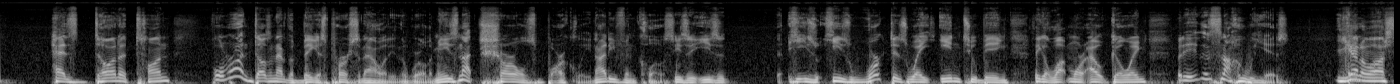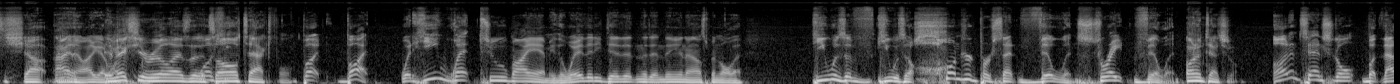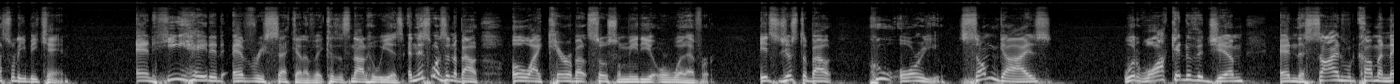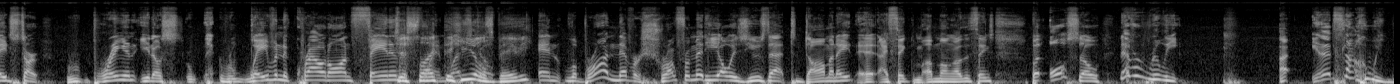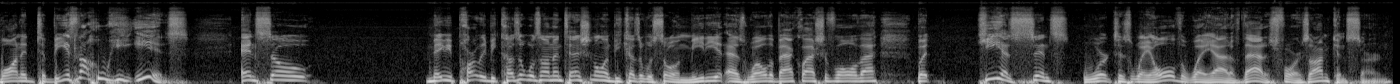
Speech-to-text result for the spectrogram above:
has done a ton. LeBron doesn't have the biggest personality in the world. I mean, he's not Charles Barkley, not even close. He's a he's a he's he's worked his way into being, I think, a lot more outgoing. But it, that's not who he is. You got to watch the shop. I know, I gotta It makes you realize that Well, it's he- all tactful. But but when he went to Miami, the way that he did it in the, the announcement and all that, he was a he was a hundred percent villain, straight villain, Unintentional. unintentional, but that's what he became. And he hated every second of it because it's not who he is. And this wasn't about oh I care about social media or whatever. It's just about who are you. Some guys would walk into the gym and the signs would come and they'd start bringing, you know, waving the crowd on, fanning, Just like the "Let's heels, go." baby. And LeBron never shrunk from it. He always used that to dominate, eh, I think, among other things, but also never really. I, that's not who he wanted to be. It's not who he is. And so maybe partly because it was unintentional and because it was so immediate as well, the backlash of all of that. But he has since worked his way all the way out of that, as far as I'm concerned,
